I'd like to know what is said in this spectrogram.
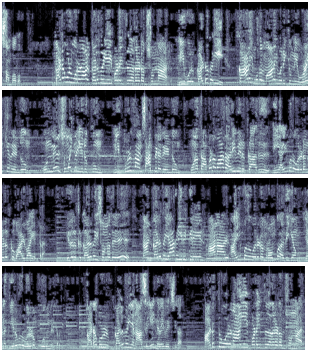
சம்பவம். கடவுள் ஒரு நாள் கழுதையை படைத்து அதனிடம் சொன்னார் நீ ஒரு கழுதை காலை முதல் மாலை வரைக்கும் நீ உழைக்க வேண்டும். உன்மேல் சுமைகள் இருக்கும். நீ புல்தான் சாப்பிட வேண்டும். உனக்கு அவ்வளவாக அறிவு இருக்காது. நீ ஐம்பது வருடங்களுக்கு வாழ்வாய் என்றார். இதற்கு கழுதை சொன்னது நான் கழுதையாக இருக்கிறேன். ஆனால் ஐம்பது வருடம் ரொம்ப அதிகம். எனக்கு இருபது வருடம் போதும் என்றது கடவுள் கழுதையின் ஆசையை நிறைவேற்றினார். அடுத்து ஒரு நாயை படைத்து அதனிடம் சொன்னார்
